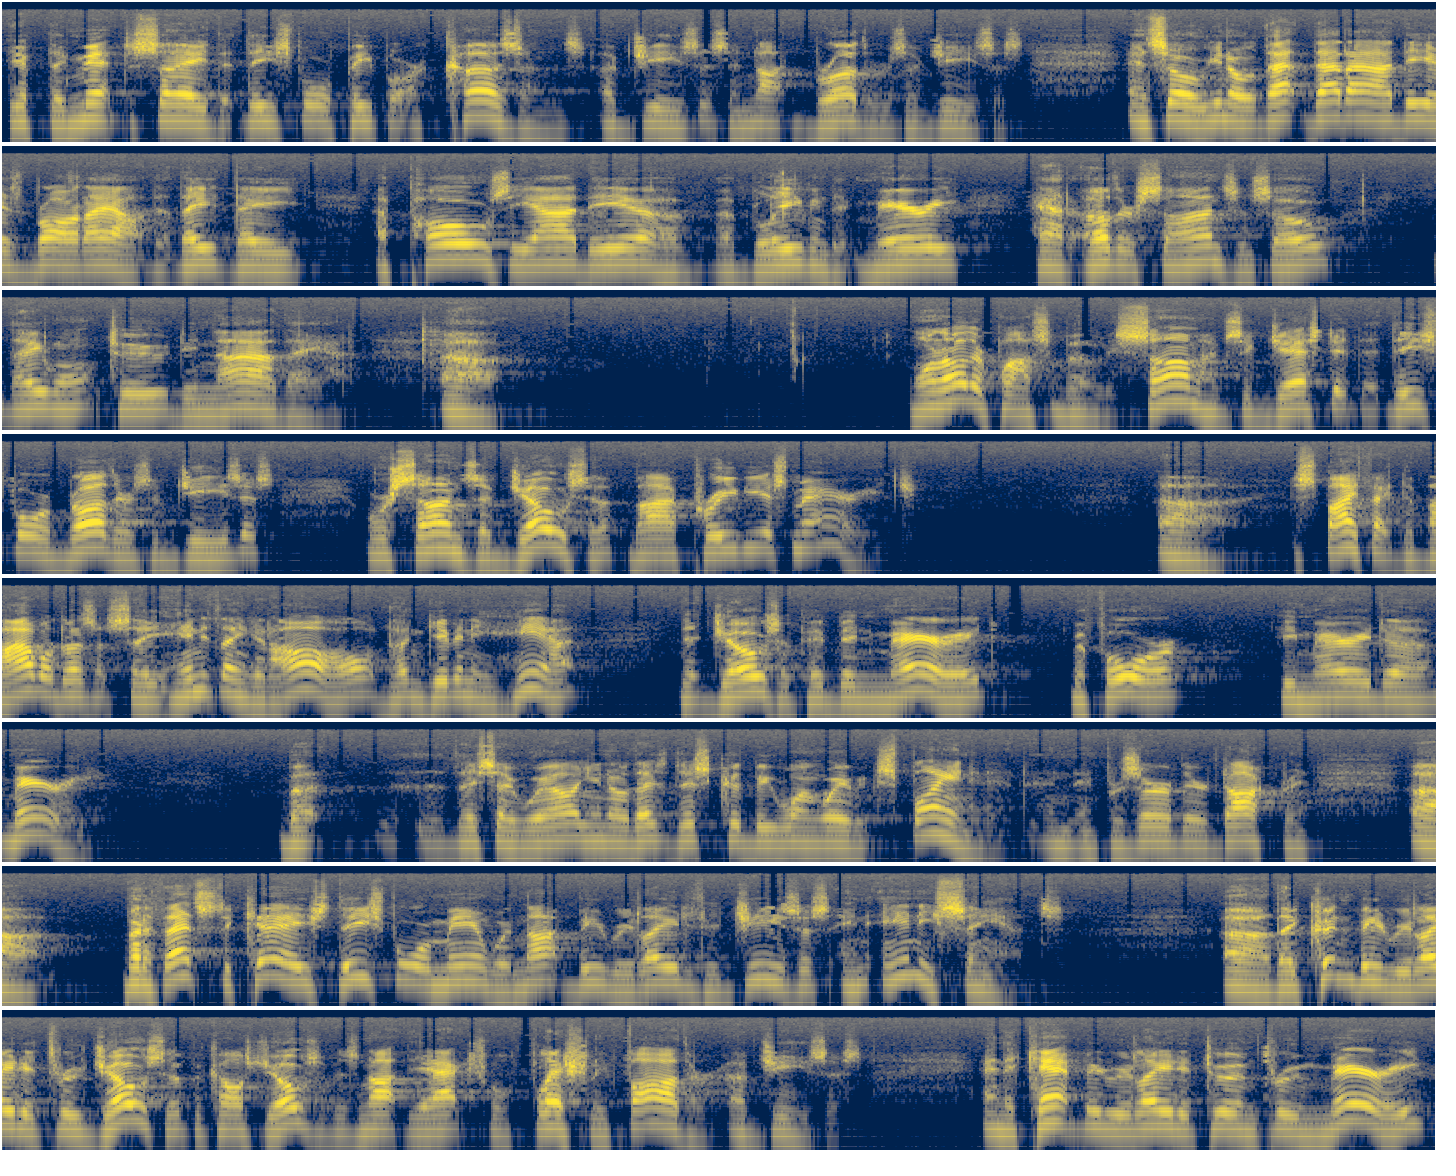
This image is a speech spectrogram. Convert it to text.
if they meant to say that these four people are cousins of Jesus and not brothers of Jesus. And so, you know, that, that idea is brought out that they, they oppose the idea of, of believing that Mary had other sons, and so they want to deny that. Uh, one other possibility some have suggested that these four brothers of Jesus were sons of Joseph by a previous marriage. Uh, despite the fact the Bible doesn't say anything at all, doesn't give any hint that Joseph had been married before he married uh, Mary. But they say, well, you know, this, this could be one way of explaining it and, and preserve their doctrine. Uh, but if that's the case, these four men would not be related to Jesus in any sense. Uh, they couldn't be related through Joseph because Joseph is not the actual fleshly father of Jesus. And they can't be related to him through Mary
